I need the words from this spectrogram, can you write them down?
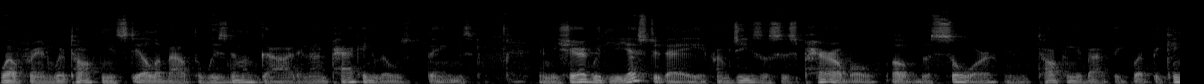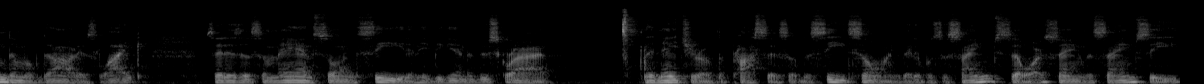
Well, friend, we're talking still about the wisdom of God and unpacking those things. And we shared with you yesterday from Jesus's parable of the sower, and he talking about the, what the kingdom of God is like. Said, as it's a man sowing seed, and he began to describe the nature of the process of the seed sowing, that it was the same sower saying the same seed,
